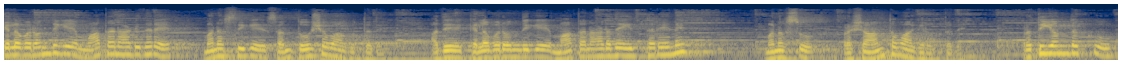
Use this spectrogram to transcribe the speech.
ಕೆಲವರೊಂದಿಗೆ ಮಾತನಾಡಿದರೆ ಮನಸ್ಸಿಗೆ ಸಂತೋಷವಾಗುತ್ತದೆ. ಅದೇ ಕೆಲವರೊಂದಿಗೆ ಮಾತನಾಡದೇ ಇದ್ದರೇನೆ ಮನಸ್ಸು ಪ್ರಶಾಂತವಾಗಿರುತ್ತದೆ. ಪ್ರತಿಯೊಂದಕ್ಕೂ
